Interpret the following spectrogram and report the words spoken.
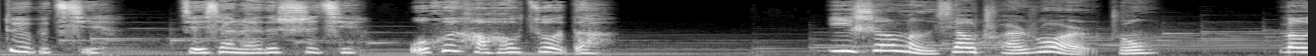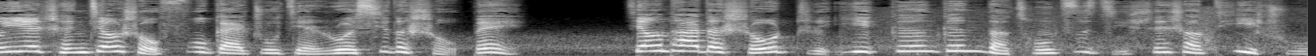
对不起，接下来的事情我会好好做的。”一声冷笑传入耳中，冷夜晨将手覆盖住简若曦的手背。将他的手指一根根的从自己身上剔出，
